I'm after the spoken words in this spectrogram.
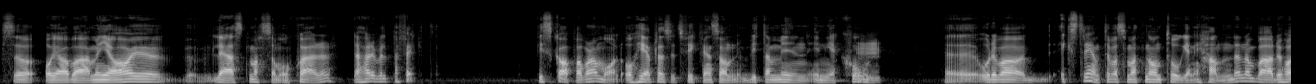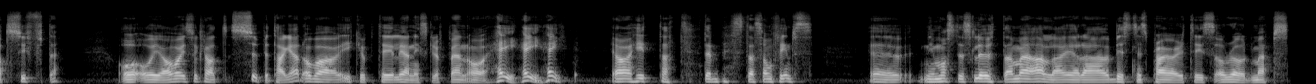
Så, och jag bara, men jag har ju läst massor om skärer. Det här är väl perfekt. Vi skapar våra mål och helt plötsligt fick vi en sån vitamininjektion. mm. Eh, och det var extremt, det var som att någon tog en i handen och bara, du har ett syfte. Och, och jag var ju såklart supertaggad och bara gick upp till ledningsgruppen och hej, hej, hej. Jag har hittat det bästa som finns. Eh, ni måste sluta med alla era business priorities och roadmaps.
